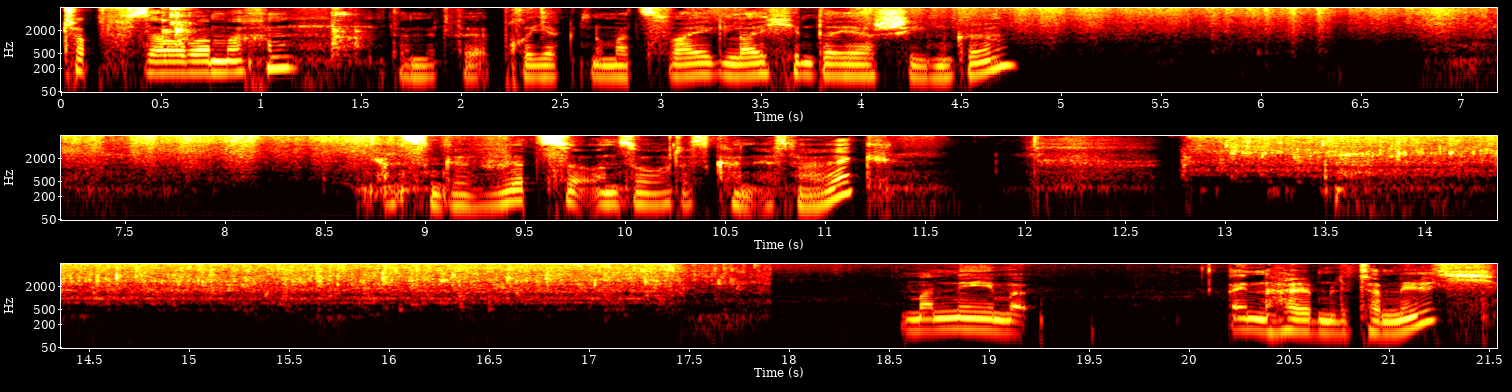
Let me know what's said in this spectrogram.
Kochtopf sauber machen, damit wir Projekt Nummer zwei gleich hinterher schieben können. Die ganzen Gewürze und so, das kann erstmal weg. Man nehme einen halben Liter Milch.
